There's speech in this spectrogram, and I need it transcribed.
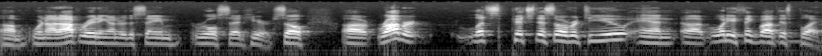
Um, we're not operating under the same rule set here. So, uh, Robert, let's pitch this over to you. And uh, what do you think about this play?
